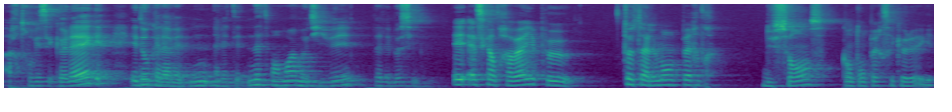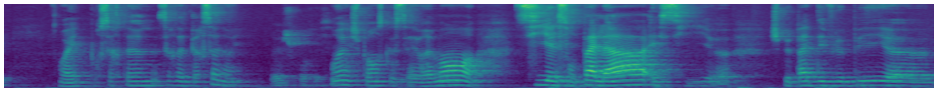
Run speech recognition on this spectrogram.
à, retrouver ses collègues. Et donc, elle, avait, elle était nettement moins motivée d'aller bosser. Et est-ce qu'un travail peut totalement perdre du sens quand on perd ses collègues? Oui, pour certaines, certaines personnes, oui. Oui, je pense Ouais, je pense que c'est vraiment si elles sont pas là et si euh, je peux pas développer euh,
